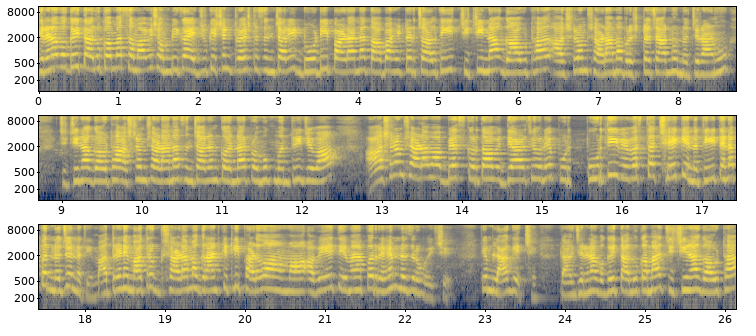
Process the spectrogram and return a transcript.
જિલ્લાના વઘઈ તાલુકામાં સમાવેશ અંબિકા એજ્યુકેશન ટ્રસ્ટ સંચાલિત ડોડીપાડાના તાબા હેઠળ ચાલતી ચીચીના ગાવઠા આશ્રમ શાળામાં ભ્રષ્ટાચારનું નજરાણું. ચીચીના ગાવઠા આશ્રમ શાળાના સંચાલન કરનાર પ્રમુખ મંત્રી જેવા આશ્રમ શાળામાં અભ્યાસ કરતા વિદ્યાર્થીઓને પૂર- પૂરતી વ્યવસ્થા છે કે નથી તેના પર નજર નથી. માત્ર ને માત્ર શાળામાં ગ્રાન્ટ કેટલી ફાળવવામાં આવે તેના પર રહેમ નજર હોય છે. તેમ લાગે છે? ડાંગ વગઈ તાલુકામાં ચીચીના ગાવઠા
